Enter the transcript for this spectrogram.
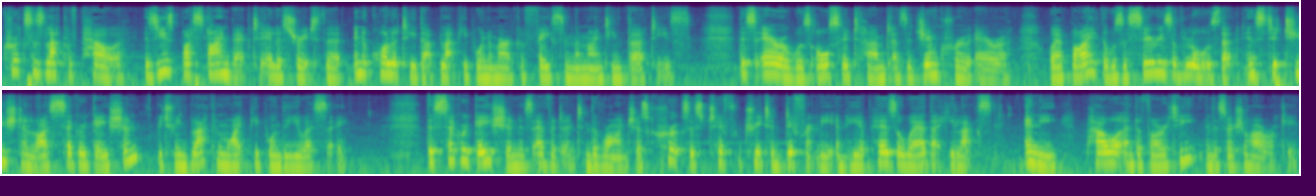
Crooks's lack of power is used by Steinbeck to illustrate the inequality that black people in America faced in the 1930s. This era was also termed as a Jim Crow era, whereby there was a series of laws that institutionalized segregation between black and white people in the USA. This segregation is evident in the ranch as Crooks is tif- treated differently and he appears aware that he lacks any power and authority in the social hierarchy.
